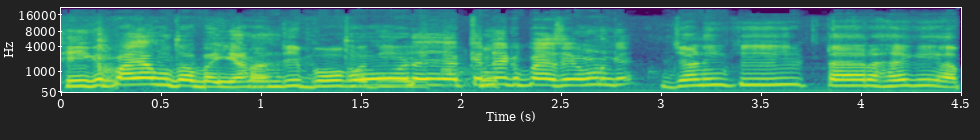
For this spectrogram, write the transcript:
ਠੀਕ ਪਾਇਆ ਹੁੰਦਾ ਬਾਈ ਹਨਾ ਹਾਂਜੀ ਬਹੁਤ ਥੋੜੇ ਜਿਹਾ ਕਿੰਨੇ ਕ ਪੈਸੇ ਹੋਣਗੇ? ਜਾਨੀ ਕਿ ਟਾਇਰ ਹੈਗੇ ਆ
